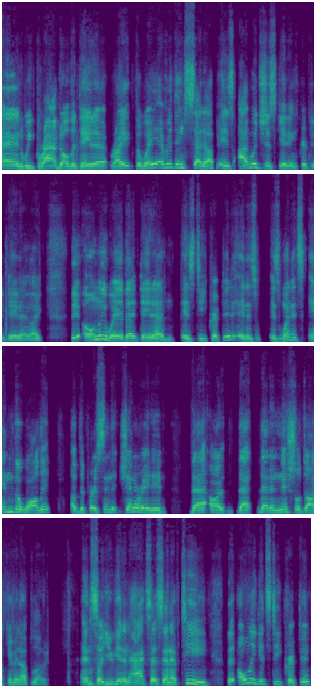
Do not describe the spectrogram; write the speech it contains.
and we grabbed all the data, right? The way everything's set up is I would just get encrypted data. Like the only way that data is decrypted it is is when it's in the wallet of the person that generated that or that that initial document upload. And so you get an access NFT that only gets decrypted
